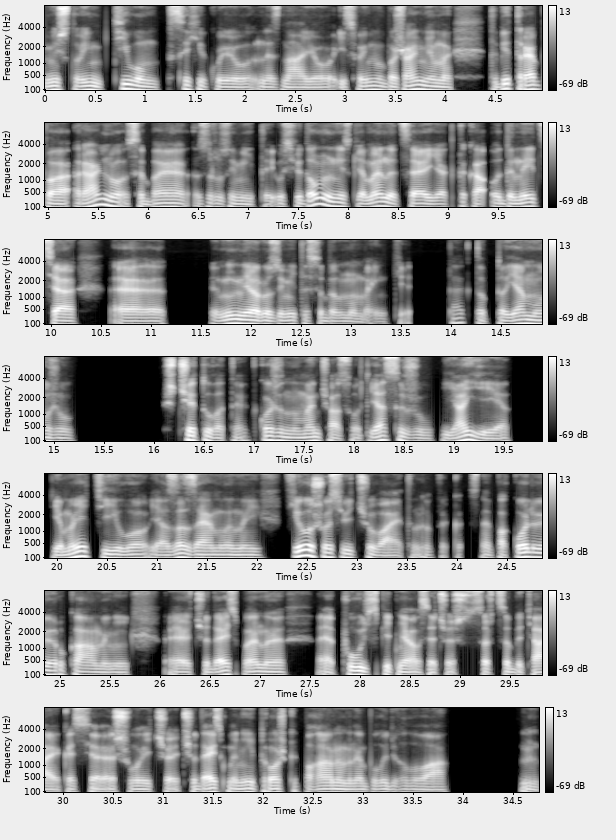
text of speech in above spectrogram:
між твоїм тілом, психікою, не знаю, і своїми бажаннями. Тобі треба реально себе зрозуміти. Усвідомленість для мене це як така одиниця е, вміння розуміти себе в моменті. Так? Тобто я можу щитувати кожен момент часу. От я сижу, я є, є моє тіло, я заземлений, тіло щось відчуває, наприклад, не поколює рука мені, е, чи десь в мене е, пульс піднявся, чи серцебиття якесь е, швидше, чи десь мені трошки погано мене болить голова.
